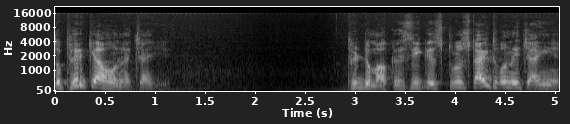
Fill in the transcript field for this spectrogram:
تو پھر کیا ہونا چاہیے؟ پھر ڈیموکریسی کے اسکروز ٹائٹ ہونے چاہیے۔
